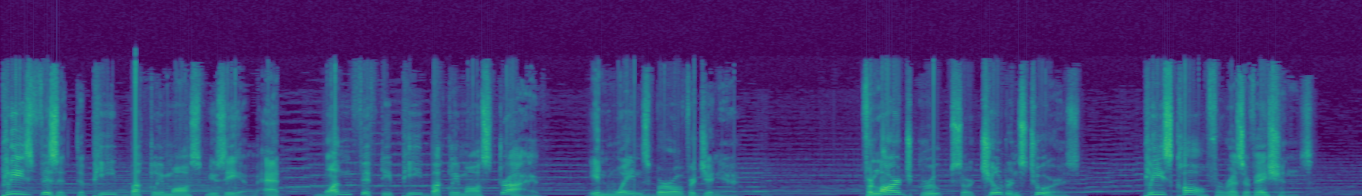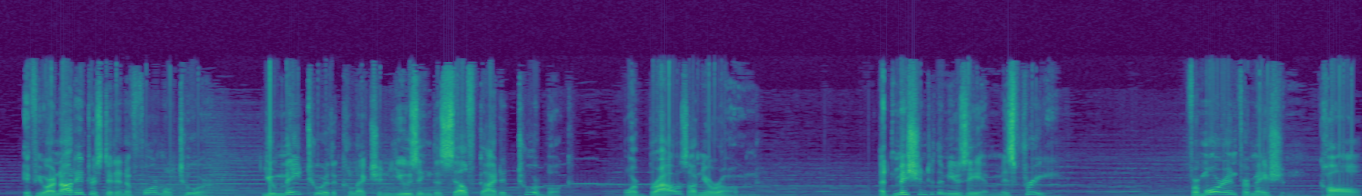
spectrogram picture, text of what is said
please visit the P. Buckley Moss Museum at 150 P. Buckley Moss Drive in Waynesboro, Virginia. For large groups or children's tours, please call for reservations. If you are not interested in a formal tour, you may tour the collection using the self-guided tour book or browse on your own. Admission to the museum is free. For more information, call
